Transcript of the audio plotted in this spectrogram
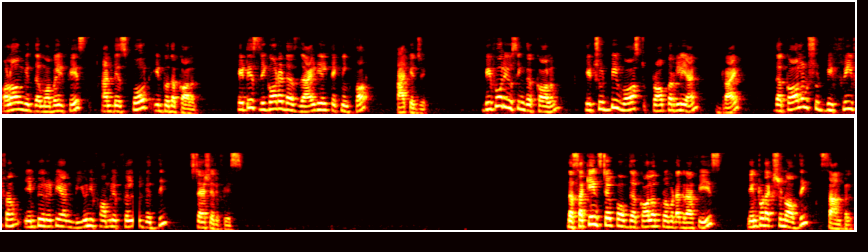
along with the mobile phase and is poured into the column. It is regarded as the ideal technique for packaging. Before using the column, it should be washed properly and dried. The column should be free from impurity and uniformly filled with the stationary phase. The second step of the column chromatography is introduction of the sample.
